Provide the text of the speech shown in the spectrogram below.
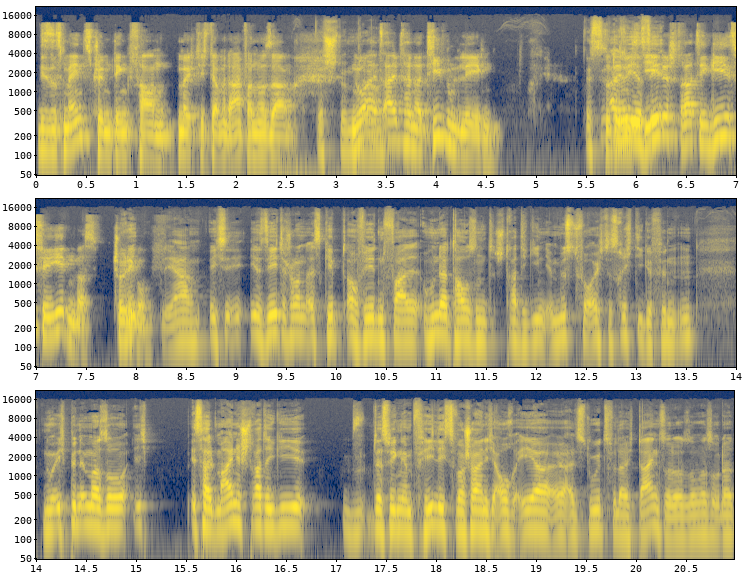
dieses Mainstream-Ding fahren, möchte ich damit einfach nur sagen. Das stimmt. Nur ja. als Alternativen legen. Es, so, also jede seht, Strategie ist für jeden was. Entschuldigung. Ja, ich, ihr seht schon, es gibt auf jeden Fall 100.000 Strategien. Ihr müsst für euch das Richtige finden. Nur ich bin immer so, ich ist halt meine Strategie, deswegen empfehle ich es wahrscheinlich auch eher, äh, als du jetzt vielleicht deins oder sowas, oder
